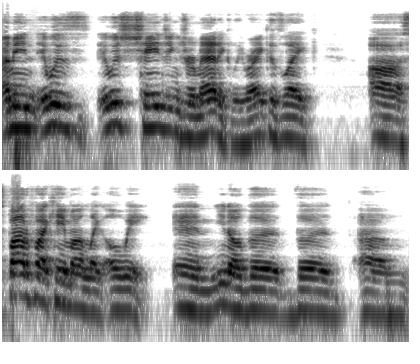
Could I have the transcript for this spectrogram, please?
I mean, it was, it was changing dramatically, right? Cause like, uh, Spotify came out in like 08 and, you know, the, the, um,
